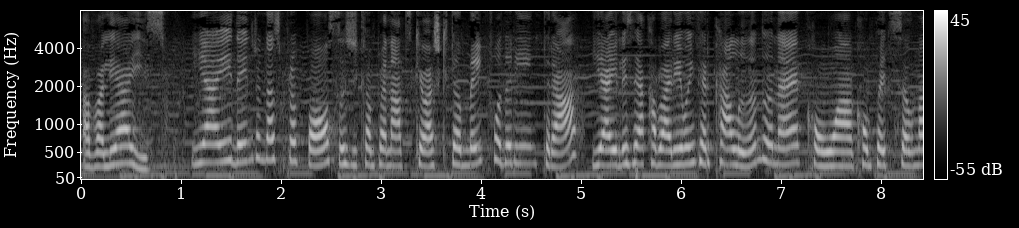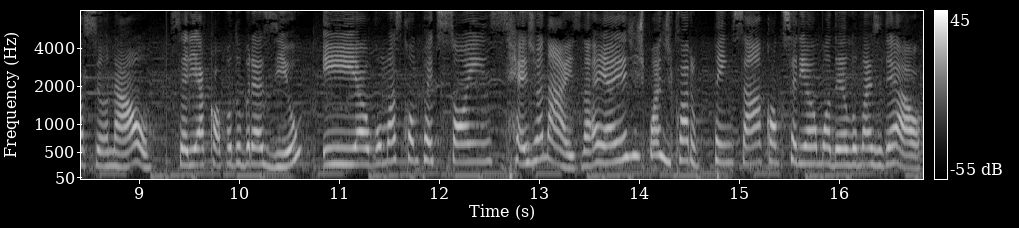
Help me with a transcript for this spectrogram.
avaliar isso. E aí, dentro das propostas de campeonatos que eu acho que também poderia entrar, e aí eles acabariam intercalando, né, com a competição nacional, seria a Copa do Brasil e algumas competições regionais, né? E aí a gente pode, claro, pensar qual seria o modelo mais ideal.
